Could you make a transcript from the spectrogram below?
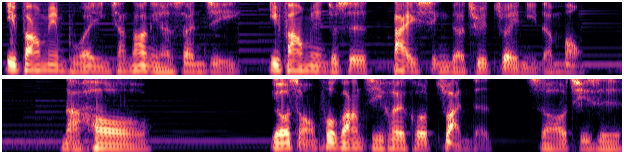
一方面不会影响到你的生计，一方面就是带薪的去追你的梦。然后有什么破光机会或赚的时候，其实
